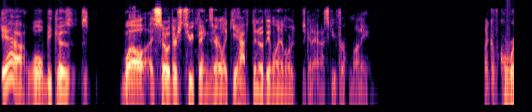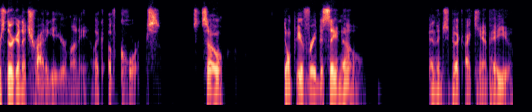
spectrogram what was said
Yeah, well, because well, so there's two things there. Like you have to know the landlord is going to ask you for money. Like, of course they're going to try to get your money. Like, of course. So, don't be afraid to say no, and then just be like, I can't pay you.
